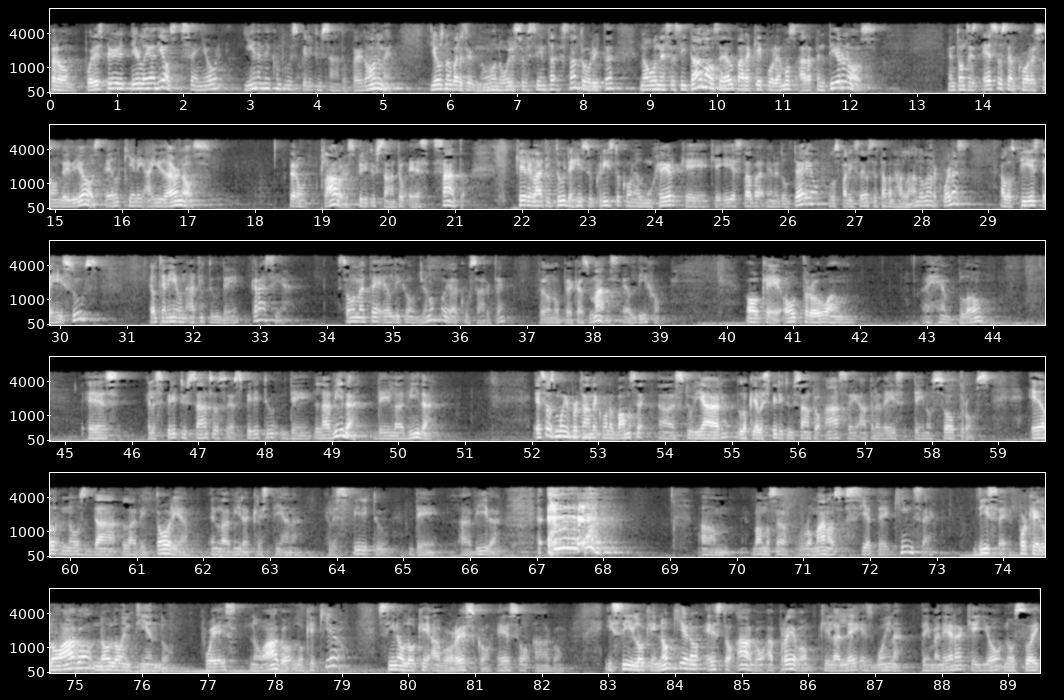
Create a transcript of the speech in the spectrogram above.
Pero puedes pedirle a Dios, Señor, lléname con tu Espíritu Santo, perdóname. Dios no va a decir, no, no eres suficiente santo ahorita, no necesitamos Él para que podamos arrepentirnos. Entonces, eso es el corazón de Dios, Él quiere ayudarnos. Pero claro, el Espíritu Santo es santo. ¿Qué era la actitud de Jesucristo con la mujer que, que ella estaba en adulterio? Los fariseos estaban jalándola, ¿recuerdas? a los pies de Jesús, él tenía una actitud de gracia. Solamente él dijo, yo no voy a acusarte, pero no pecas más, él dijo. Ok, otro um, ejemplo es el Espíritu Santo, el Espíritu de la vida, de la vida. Eso es muy importante cuando vamos a estudiar lo que el Espíritu Santo hace a través de nosotros. Él nos da la victoria en la vida cristiana, el espíritu de la vida. Um, vamos a Romanos 7:15. Dice, porque lo hago, no lo entiendo, pues no hago lo que quiero, sino lo que aborrezco, eso hago. Y si lo que no quiero, esto hago, apruebo que la ley es buena de manera que yo no soy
